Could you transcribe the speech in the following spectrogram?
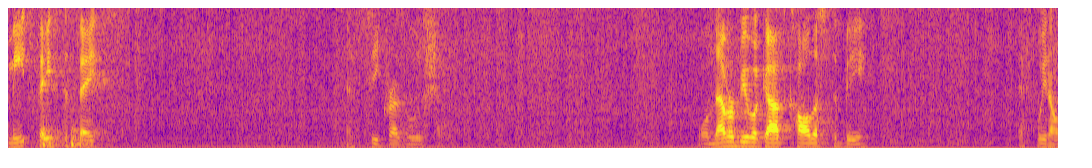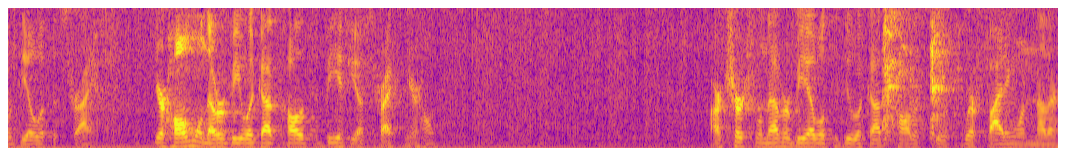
Meet face to face And seek resolution. We'll never be what God's called us to be if we don't deal with the strife. Your home will never be what God's called it to be if you have strife in your home. Our church will never be able to do what God's called us to do if we're fighting one another.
